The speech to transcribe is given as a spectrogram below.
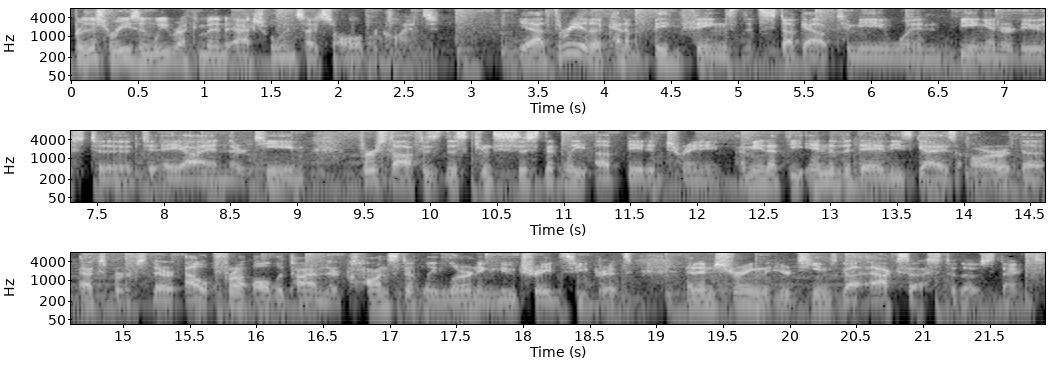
For this reason, we recommend Actionable Insights to all of our clients. Yeah, three of the kind of big things that stuck out to me when being introduced to, to AI and their team. First off, is this consistently updated training. I mean, at the end of the day, these guys are the experts. They're out front all the time. They're constantly learning new trade secrets and ensuring that your team's got access to those things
